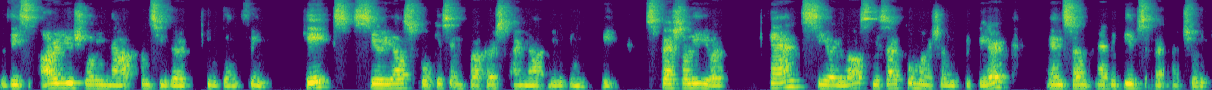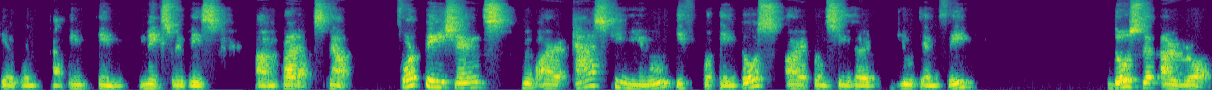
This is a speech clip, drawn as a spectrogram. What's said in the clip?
these are usually not considered gluten-free. Cakes, cereals, cookies, and crackers are not gluten-free, especially your canned cereals. These are commercially prepared, and some additives are actually given uh, in, in mixed with these um, products. Now, for patients who are asking you if potatoes are considered gluten-free, those that are raw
